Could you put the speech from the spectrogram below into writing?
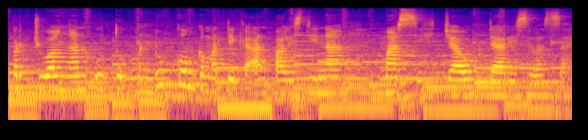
perjuangan untuk mendukung kemerdekaan Palestina masih jauh dari selesai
